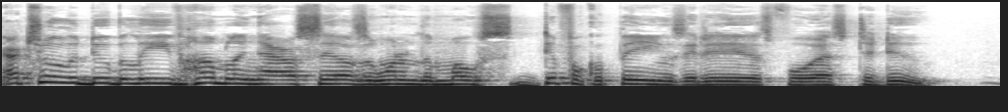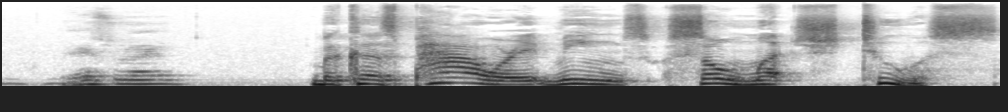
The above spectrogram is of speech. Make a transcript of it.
I truly do believe humbling ourselves is one of the most difficult things it is for us to do. That's right. Because power, it means so much to us.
